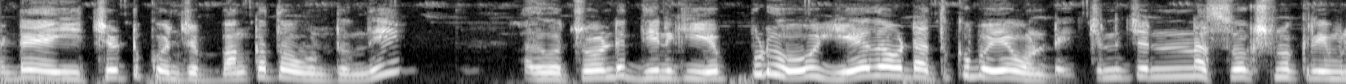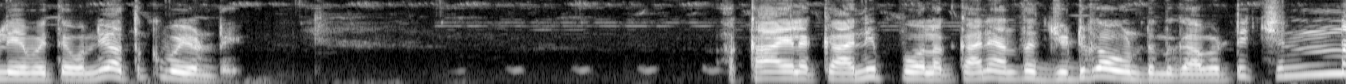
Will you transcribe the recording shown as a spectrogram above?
అంటే ఈ చెట్టు కొంచెం బంకతో ఉంటుంది. అది చూడండి దీనికి ఎప్పుడు ఏదో ఒకటి అతుక్కుపోయే ఉంటాయి. చిన్న చిన్న సూక్ష్మ క్రిములు ఏమైతే ఉన్నాయో అతుక్కుపోయి ఉంటాయి. ఆ కాయలకు కానీ పూలకు కానీ అంత జిడ్డుగా ఉంటుంది కాబట్టి చిన్న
